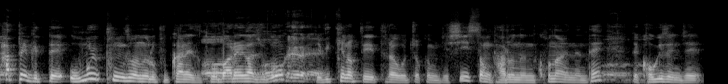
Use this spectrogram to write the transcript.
하필 그때 오물풍선으로 북한에서 도발해가지고 어, 그래, 그래. 이제 위켄 업데이트라고 조금 이제 시의성 다루는 코너였는데 이제 거기서 이제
